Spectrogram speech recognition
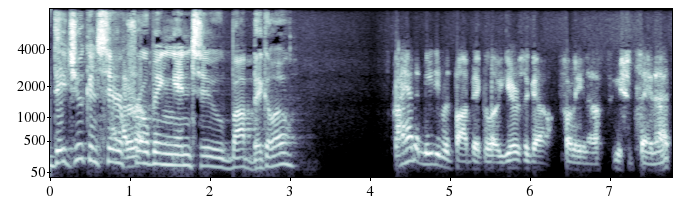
Did you consider probing know. into Bob Bigelow? I had a meeting with Bob Bigelow years ago. Funny enough, you should say that.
